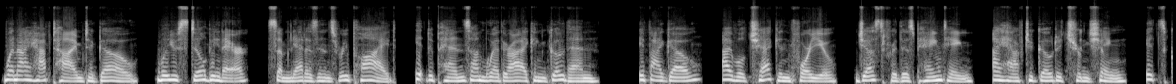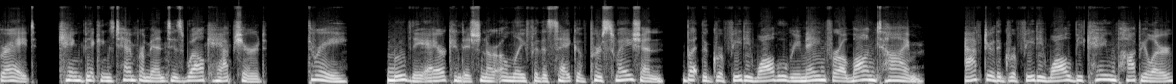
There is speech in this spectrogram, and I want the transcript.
When I have time to go, will you still be there? Some netizens replied, It depends on whether I can go then. If I go, I will check in for you, just for this painting, I have to go to Chongqing, it's great, King Bicang's temperament is well captured. 3. Move the air conditioner only for the sake of persuasion, but the graffiti wall will remain for a long time. After the graffiti wall became popular,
